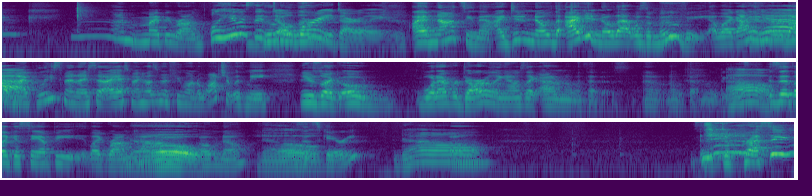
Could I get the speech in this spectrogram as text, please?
I might be wrong. well, he was in Google Don't the- Worry, Darling. I have not seen that. I didn't know that. I didn't know that was a movie. Like I had heard about My Policeman. I said I asked my husband if he wanted to watch it with me, and he was like, "Oh, whatever, darling." I was like, "I don't know what that is. I don't know what that movie Oh. is. Is it like a sampy like rom com? No. Oh no. No. Is it scary? No. Oh. Is it depressing?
